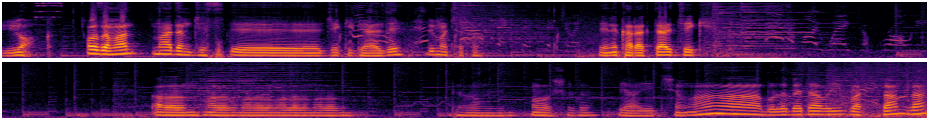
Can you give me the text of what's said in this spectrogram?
Yok. O zaman madem Jess, eee, Jackie geldi bir maç atalım. Yeni karakter Jack. Alalım, alalım, alalım, alalım, alalım. Devam edelim. O şurada. Ya yetişem. Aa, burada bedava yük var. Lan lan.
